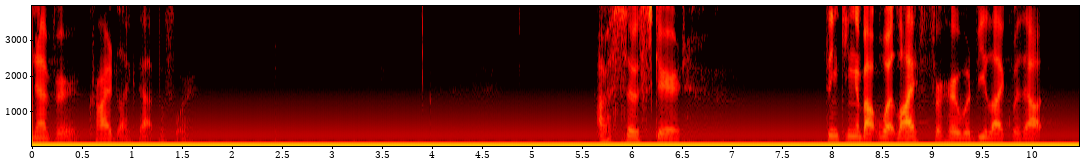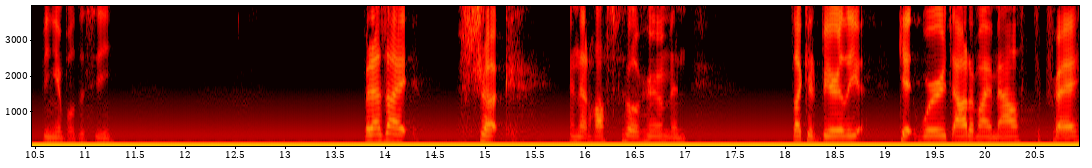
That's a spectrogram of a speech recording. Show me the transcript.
never cried like that before. I was so scared, thinking about what life for her would be like without being able to see. But as I shook in that hospital room and as I could barely get words out of my mouth to pray,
